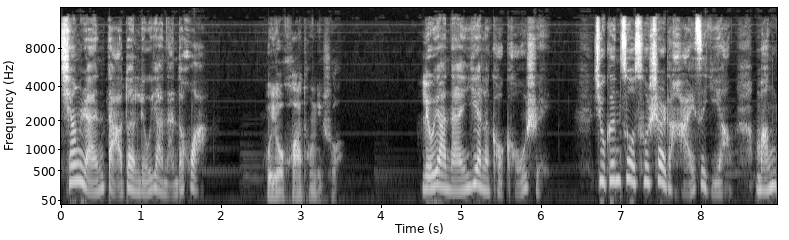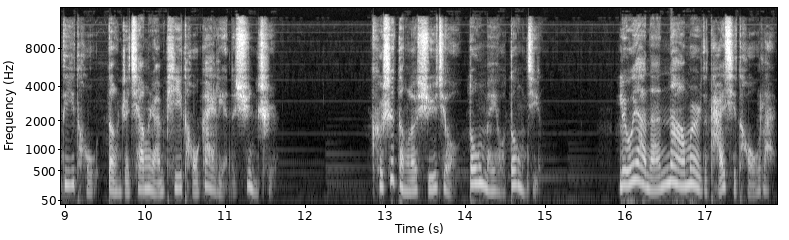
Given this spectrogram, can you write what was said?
羌然打断刘亚楠的话：“我有话同你说。”刘亚楠咽了口口水。就跟做错事儿的孩子一样，忙低头等着羌然劈头盖脸的训斥。可是等了许久都没有动静，刘亚楠纳闷的抬起头来，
